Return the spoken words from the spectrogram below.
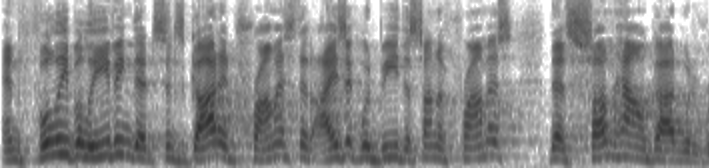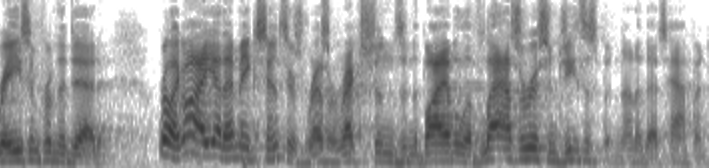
And fully believing that since God had promised that Isaac would be the son of promise, that somehow God would raise him from the dead. We're like, oh, yeah, that makes sense. There's resurrections in the Bible of Lazarus and Jesus, but none of that's happened.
